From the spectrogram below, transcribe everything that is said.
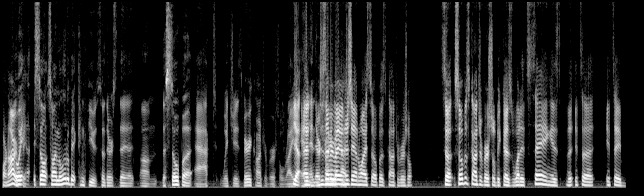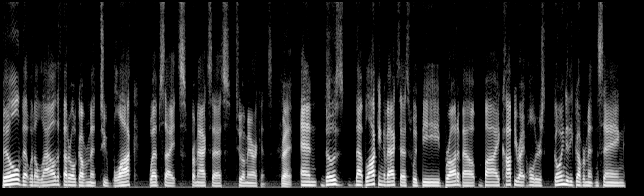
pornography. Wait, so so I'm a little bit confused. So there's the um, the SOPA Act, which is very controversial, right? Yeah, and, they're does everybody pass- understand why SOPA is controversial? So SOPA is controversial because what it's saying is that it's a it's a bill that would allow the federal government to block websites from access to Americans, Right. and those that blocking of access would be brought about by copyright holders going to the government and saying,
